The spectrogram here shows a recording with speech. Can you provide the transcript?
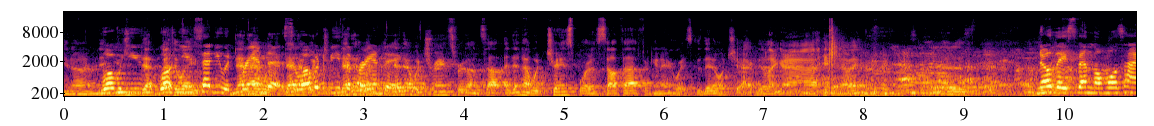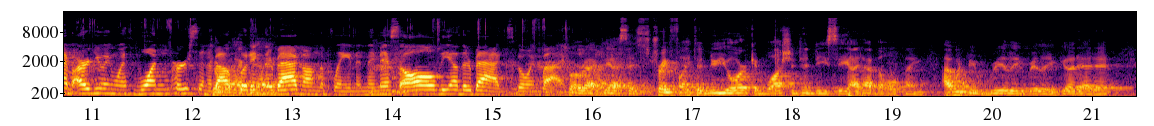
You know, What would you- that- what you said you would brand it, so I what would be the then I branding? Then I would transfer it on South, then I would transport it on South African Airways because they don't check. They're like, ah, you know. what I mean? No, they spend the whole time arguing with one person about putting yeah. their bag on the plane and they miss all the other bags going by. Correct. Yes, it's straight flight to New York and Washington D.C. I'd have the whole thing. I would be really, really good at it.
